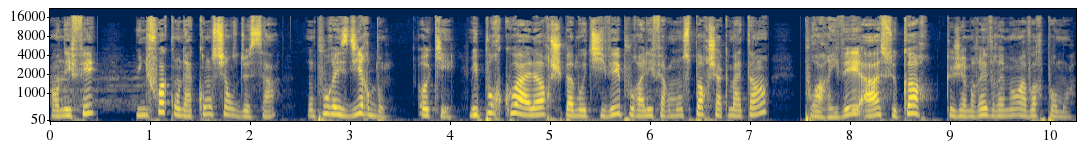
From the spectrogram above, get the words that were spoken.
En effet, une fois qu'on a conscience de ça, on pourrait se dire bon, Ok, mais pourquoi alors je suis pas motivée pour aller faire mon sport chaque matin pour arriver à ce corps que j'aimerais vraiment avoir pour moi?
